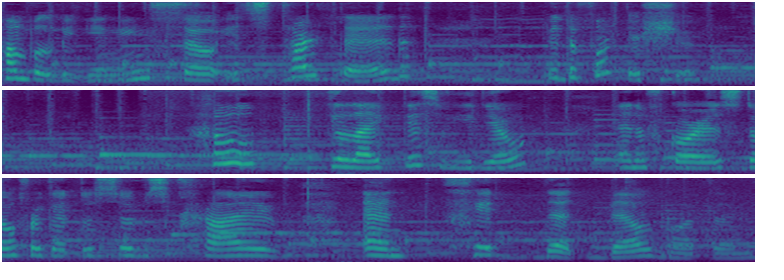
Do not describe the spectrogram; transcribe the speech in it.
humble beginnings. So it started with the photo shoot. Hope you like this video and of course don't forget to subscribe and hit that bell button.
